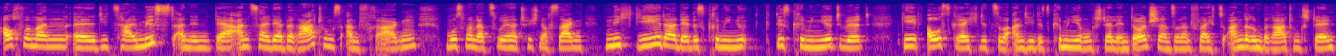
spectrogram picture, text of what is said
auch wenn man äh, die Zahl misst an den, der Anzahl der Beratungsanfragen, muss man dazu ja natürlich noch sagen, nicht jeder, der diskrimini diskriminiert wird, geht ausgerechnet zur Antidiskriminierungsstelle in Deutschland, sondern vielleicht zu anderen Beratungsstellen.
